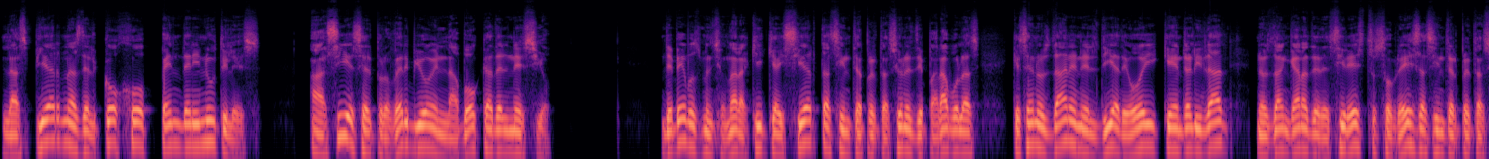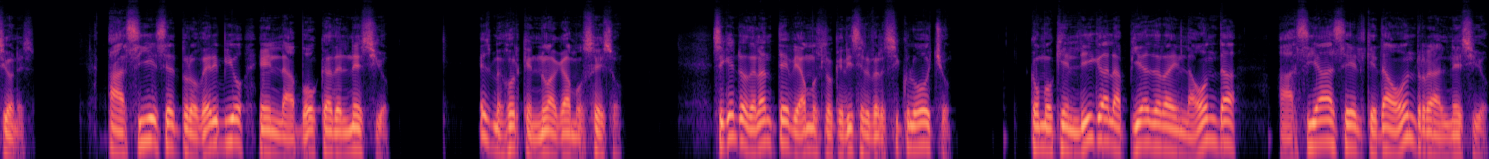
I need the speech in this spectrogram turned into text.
Las piernas del cojo penden inútiles, Así es el proverbio en la boca del necio. Debemos mencionar aquí que hay ciertas interpretaciones de parábolas que se nos dan en el día de hoy que en realidad nos dan ganas de decir esto sobre esas interpretaciones. Así es el proverbio en la boca del necio. Es mejor que no hagamos eso. Siguiendo adelante, veamos lo que dice el versículo 8. Como quien liga la piedra en la honda, así hace el que da honra al necio.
